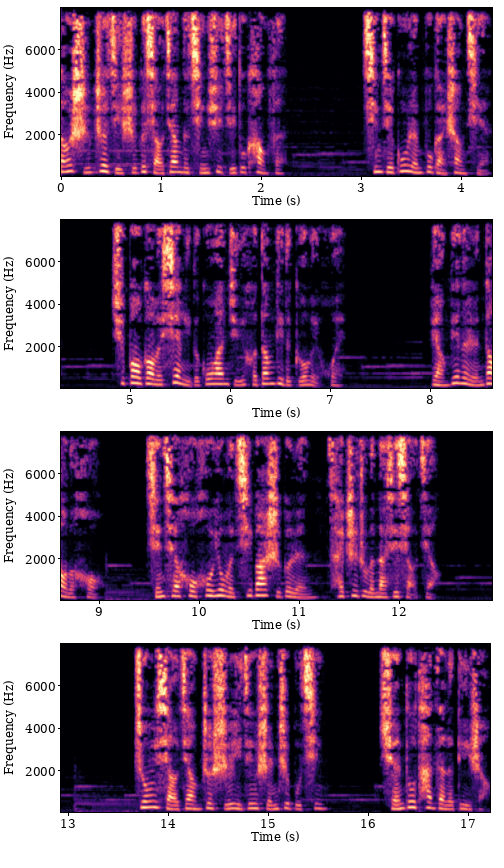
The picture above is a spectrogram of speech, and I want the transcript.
当时这几十个小将的情绪极度亢奋，清洁工人不敢上前，去报告了县里的公安局和当地的革委会。两边的人到了后，前前后后用了七八十个人才制住了那些小将。终于小将这时已经神志不清，全都瘫在了地上。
